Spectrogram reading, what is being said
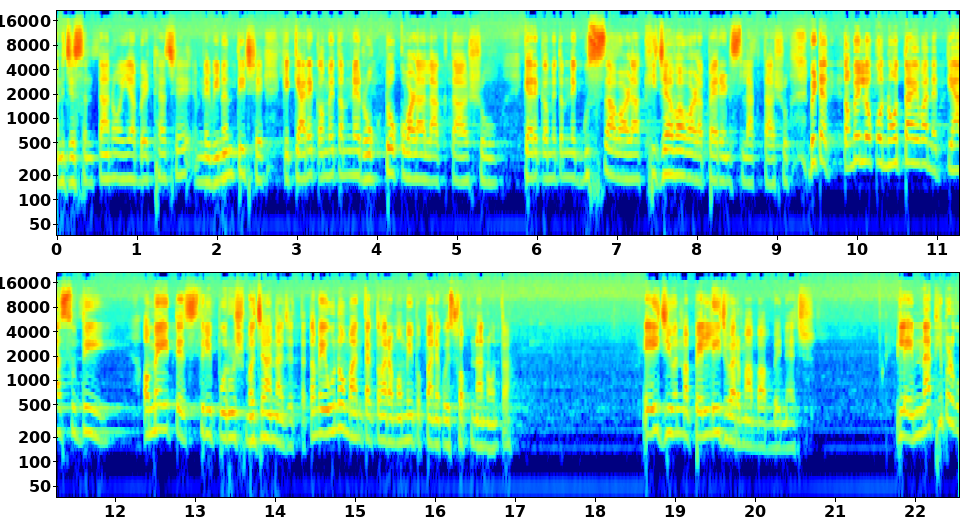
અને જે સંતાનો અહીંયા બેઠા છે, એમને વિનંતી છે કે ક્યારેક અમે તમને રોકટોકવાળા લાગતા હશું, ક્યારેક અમે તમને ગુસ્સાવાળા, ખીજાવાવાળા પેરેન્ટ્સ લાગતા હશું. બેટા, તમે લોકો નહોતા આવ્યા ને ત્યાં સુધી અમે તે સ્ત્રી પુરુષ મજાના જ હતા તમે એવું ન માનતા કે તમારા મમ્મી પપ્પાને કોઈ સ્વપ્ન નહોતા. એ જીવનમાં પહેલી જ વાર મા બાપ બન્યા છે. એટલે એમનાથી પણ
